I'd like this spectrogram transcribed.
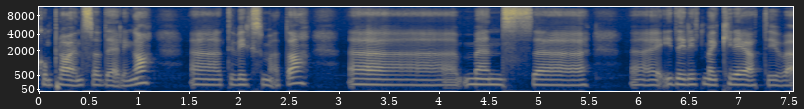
compliance-avdelinga til virksomheter, mens i de litt mer kreative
